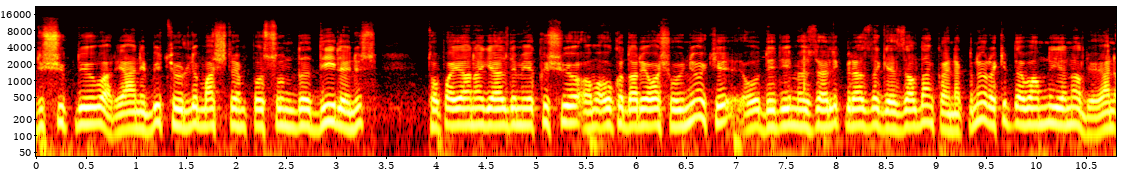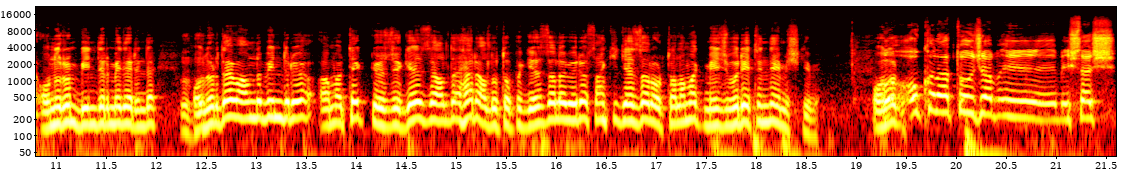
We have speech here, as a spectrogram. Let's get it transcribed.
düşüklüğü var. Yani bir türlü maç temposunda değil henüz. Top ayağına geldi mi yakışıyor ama o kadar yavaş oynuyor ki o dediğim özellik biraz da Gezzal'dan kaynaklanıyor. Rakip devamlı yerini alıyor. Yani Onur'un bindirmelerinde Onur devamlı bindiriyor ama tek gözlü Gezzal'da her aldığı topu Gezzal'a veriyor. Sanki Gezzal ortalamak mecburiyetindeymiş gibi. Onur O, o kanatta hocam e, Beşiktaş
